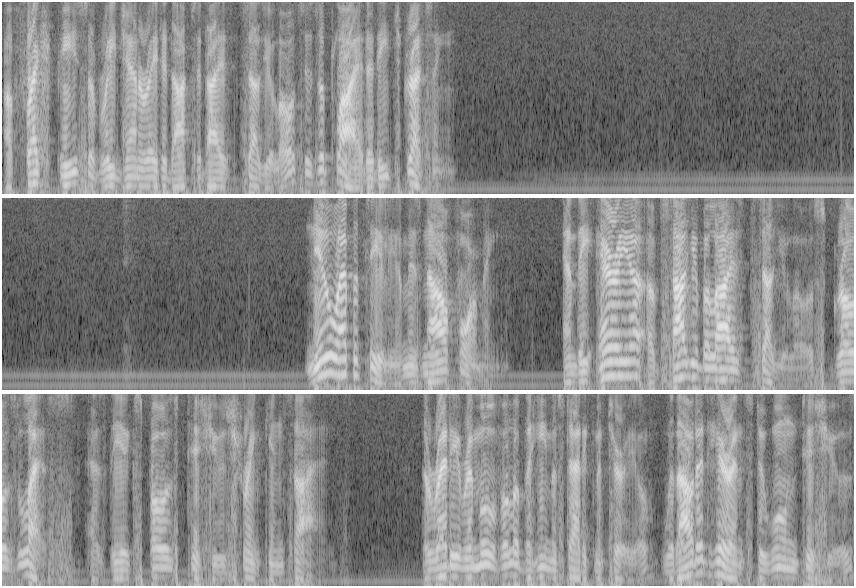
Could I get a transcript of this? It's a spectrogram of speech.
A fresh piece of regenerated oxidized cellulose is applied at each dressing. New epithelium is now forming, and the area of solubilized cellulose grows less as the exposed tissues shrink in size. The ready removal of the hemostatic material without adherence to wound tissues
